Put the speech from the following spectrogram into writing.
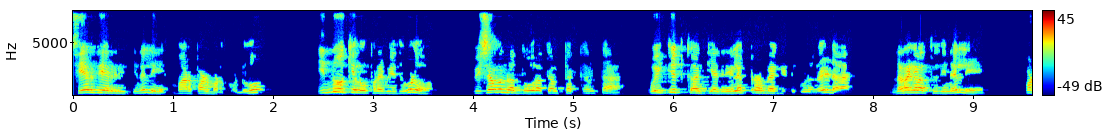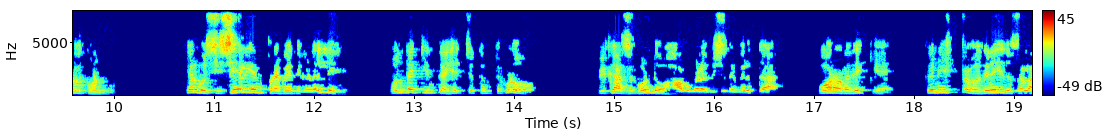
ಸೇರದೇ ರೀತಿಯಲ್ಲಿ ಮಾರ್ಪಾಡು ಮಾಡಿಕೊಂಡು ಇನ್ನೂ ಕೆಲವು ಪ್ರಭೇದಗಳು ವಿಷವನ್ನು ದೂರ ತಳ್ತಕ್ಕಂಥ ವೈದ್ಯುತ್ ಕಾಂತಿ ಅಂದರೆ ಎಲೆಕ್ಟ್ರೋಮ್ಯಾಗ್ನೆಟಿಕ್ ಗುಣಗಳನ್ನ ನರಗಳ ತುದಿನಲ್ಲಿ ಪಡೆದುಕೊಂಡವು ಕೆಲವು ಸಿಸೇಲಿಯನ್ ಪ್ರಭೇದಗಳಲ್ಲಿ ಒಂದಕ್ಕಿಂತ ಹೆಚ್ಚು ತಂತ್ರಗಳು ವಿಕಾಸಗೊಂಡು ಹಾವುಗಳ ವಿಷದ ವಿರುದ್ಧ ಹೋರಾಡೋದಕ್ಕೆ ಕನಿಷ್ಠ ಹದಿನೈದು ಸಲ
